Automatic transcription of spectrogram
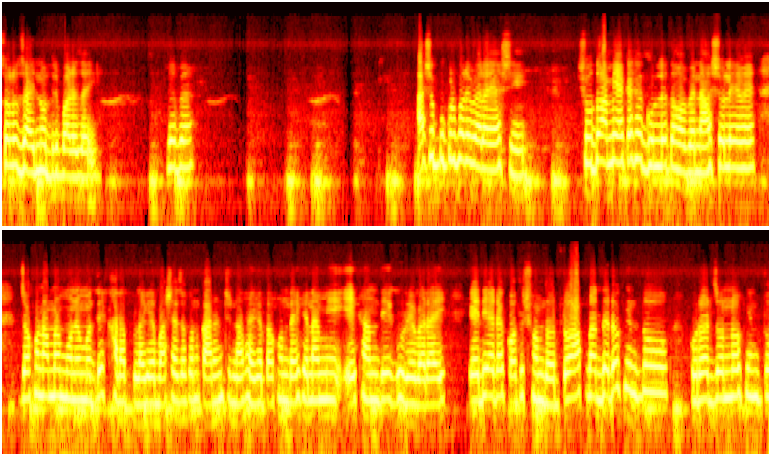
চলো যাই নদীর পাড়ে যাই। যাবে? আসো পুকুর পাড়ে বেড়াই আসি। শুধু আমি একা একা ঘুরলে তো হবে না। আসলে যখন আমার মনের মধ্যে খারাপ লাগে, বাসায় যখন কারেন্ট না থাকে, তখন দেখেন আমি এখান দিয়ে ঘুরে বেড়াই। এরিয়াটা কত সুন্দর। তো আপনাদেরও কিন্তু ঘোরার জন্য কিন্তু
